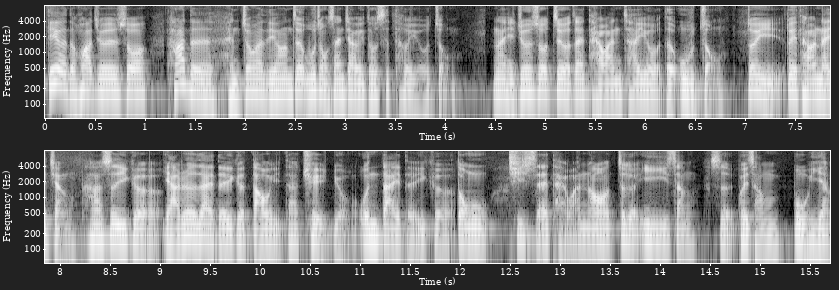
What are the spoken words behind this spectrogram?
第二的话就是说，它的很重要的地方，这五种三角鱼都是特有种。那也就是说，只有在台湾才有的物种，所以对台湾来讲，它是一个亚热带的一个岛屿，它却有温带的一个动物栖息在台湾，然后这个意义上是非常不一样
